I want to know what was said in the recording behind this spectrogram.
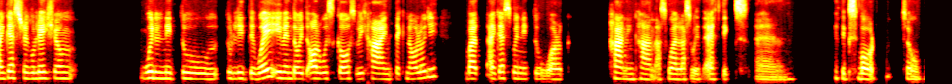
I guess regulation will need to to lead the way, even though it always goes behind technology. But I guess we need to work hand in hand as well as with ethics and ethics board. So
